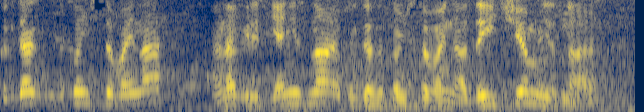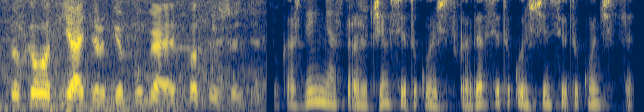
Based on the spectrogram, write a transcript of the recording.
Когда закончится война, она говорит, я не знаю, когда закончится война, да и чем не знаю. Только вот ядерки пугает. Послушайте. Каждый день меня спрашивают, чем все это кончится, когда все это кончится, чем все это кончится.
